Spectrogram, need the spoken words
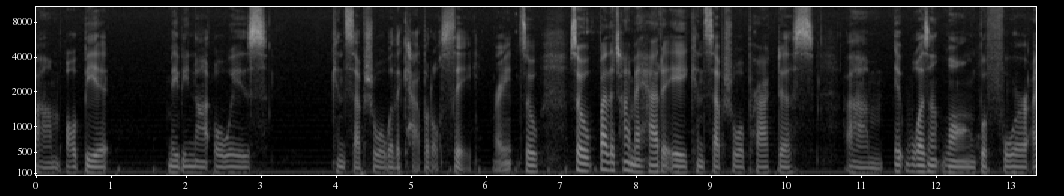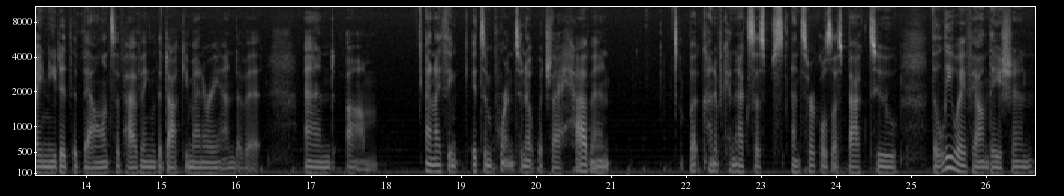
um, albeit maybe not always conceptual with a capital C, right? So, so by the time I had a conceptual practice, um, it wasn't long before I needed the balance of having the documentary end of it, and um, and I think it's important to note, which I haven't, but kind of connects us and circles us back to the Leeway Foundation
